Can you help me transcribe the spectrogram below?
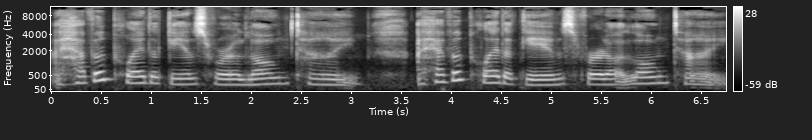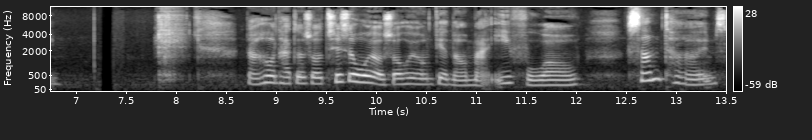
I haven't played the games for a long time. I haven't played the games for a long time. 然后他就说：“其实我有时候会用电脑买衣服哦。Sometimes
